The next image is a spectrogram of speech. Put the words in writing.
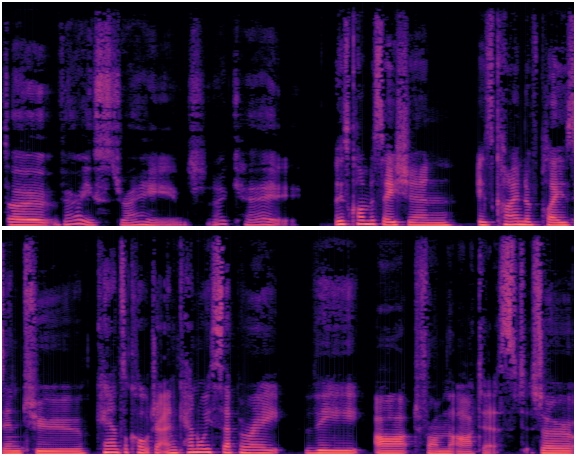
So very strange. Okay this conversation is kind of plays into cancel culture and can we separate the art from the artist? So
